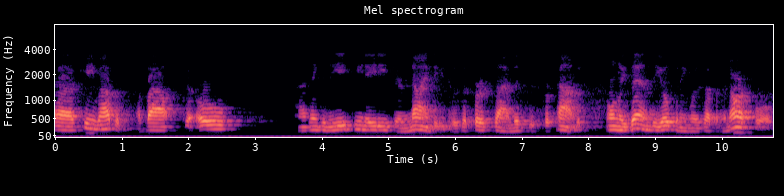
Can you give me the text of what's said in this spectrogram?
uh, came up about, oh, I think in the 1880s or 90s was the first time this was propounded. Only then the opening was up at the North Pole.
